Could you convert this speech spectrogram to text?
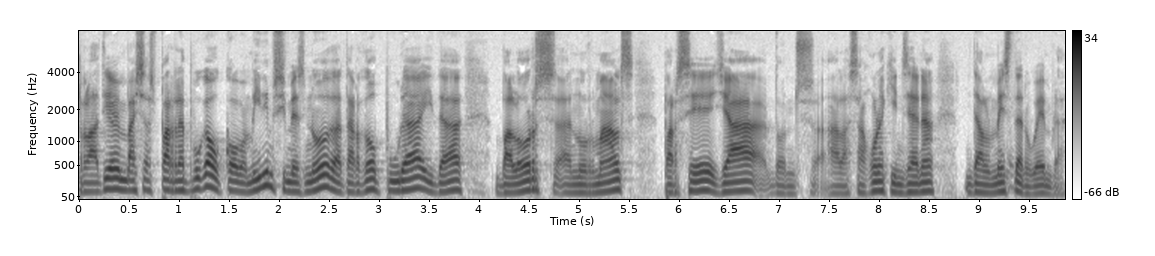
relativament baixes per l'època o, com a mínim, si més no, de tardor pura i de valors eh, normals per ser ja doncs, a la segona quinzena del mes de novembre.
